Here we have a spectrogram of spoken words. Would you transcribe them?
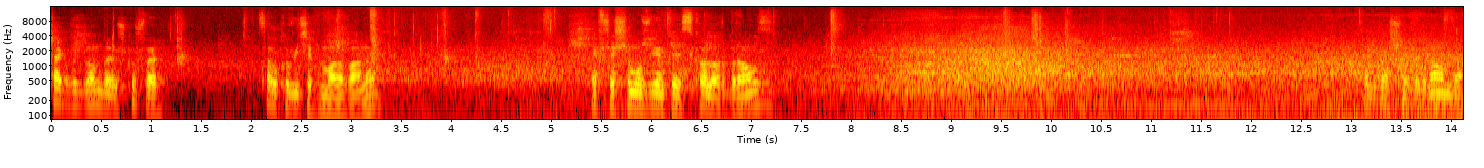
Tak wygląda już kufer całkowicie pomalowany. Jak wcześniej mówiłem, to jest kolor brąz. Tak właśnie wygląda.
